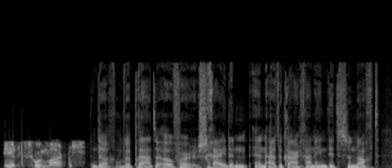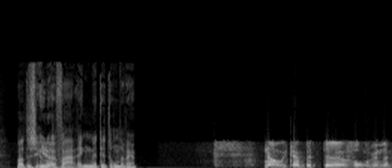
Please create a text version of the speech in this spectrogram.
Erik Schoenmakers. Dag, we praten over scheiden en uit elkaar gaan in Dit is de Nacht. Wat is uw Ja. ervaring met dit onderwerp? Nou, ik heb het eh, volgende.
